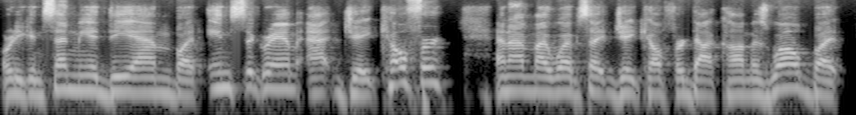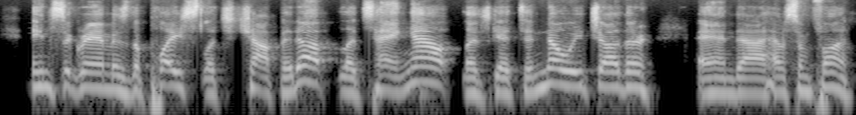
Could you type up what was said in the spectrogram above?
or you can send me a DM. But Instagram at Jake Kelfer, and I have my website jakekelfer.com as well. But Instagram is the place. Let's chop it up. Let's hang out. Let's get to know each other and uh, have some fun.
